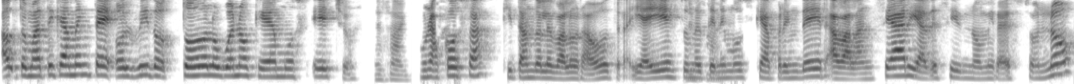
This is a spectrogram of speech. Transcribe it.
automáticamente olvido todo lo bueno que hemos hecho. Exacto. Una cosa quitándole valor a otra. Y ahí es donde tenemos que aprender a balancear y a decir, no, mira, esto no,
